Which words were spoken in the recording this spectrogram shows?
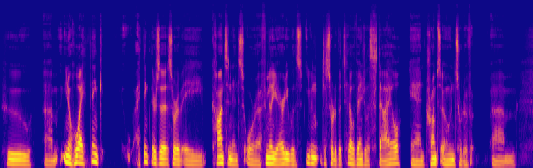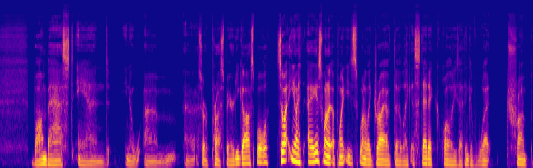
who, um, you know, who I think I think there's a sort of a consonance or a familiarity with even just sort of the televangelist style and Trump's own sort of um, bombast and you know um, uh, sort of prosperity gospel. So you know, I, I just want to point, you just want to like draw out the like aesthetic qualities. I think of what Trump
